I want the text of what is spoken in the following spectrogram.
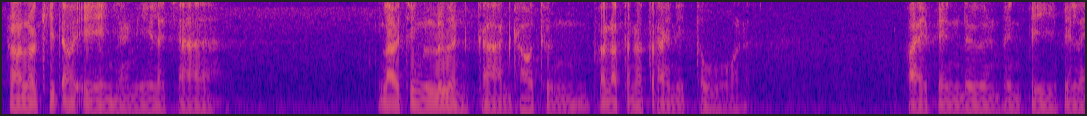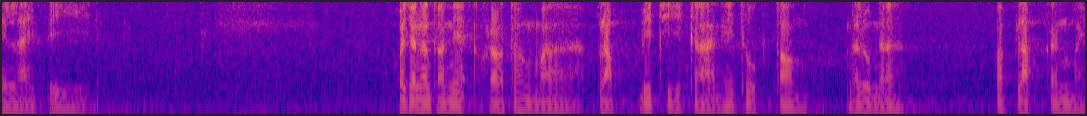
เพราะเราคิดเอาเองอย่างนี้แหละจ้า เราจึงเลื่อนการเข้าถึงพระรัตนตรัยในตัวนะไปเป็นเดือนเป็นปีเป็นหลาย ๆ ปี เพราะฉะนั้นตอนนี้เราต้องมาปรับวิธีการให้ถูกต้องนะลูกนะ มาปรับกันใหม่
